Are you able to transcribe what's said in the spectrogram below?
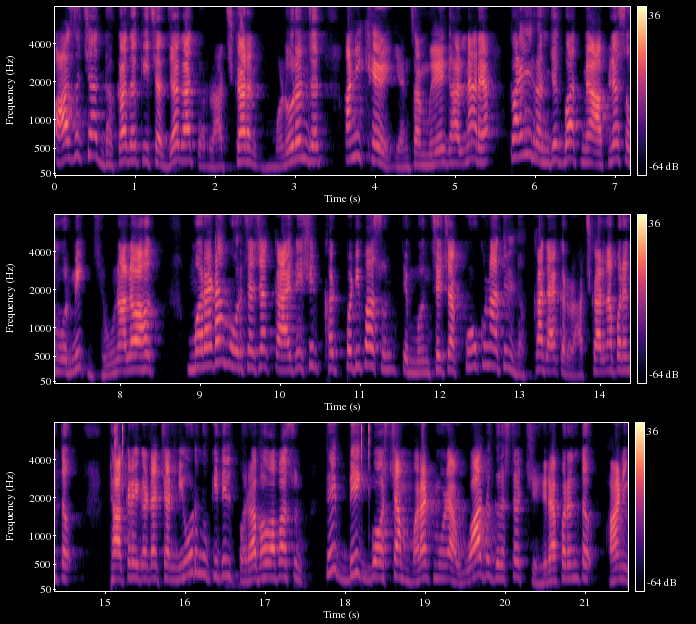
आजच्या धकाधकीच्या जगात राजकारण मनोरंजन आणि खेळ यांचा मेळ घालणाऱ्या काही रंजक बातम्या आपल्यासमोर मी घेऊन आलो आहोत. मराठा मोर्चाच्या कायदेशीर खटपटीपासून ते मनसेच्या कोकणातील धक्कादायक राजकारणापर्यंत ठाकरे गटाच्या निवडणुकीतील पराभवापासून ते बिग बॉसच्या मराठमोळ्या वादग्रस्त चेहऱ्यापर्यंत आणि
